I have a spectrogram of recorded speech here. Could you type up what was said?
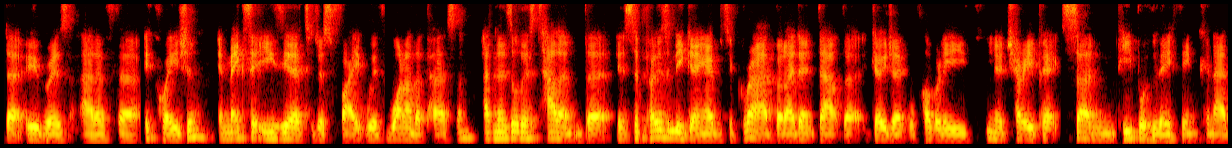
that Uber is out of the equation. It makes it easier to just fight with one other person. And there's all this talent that is supposedly going over to Grab, but I don't doubt that Gojek will probably, you know, cherry pick certain people who they think can add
